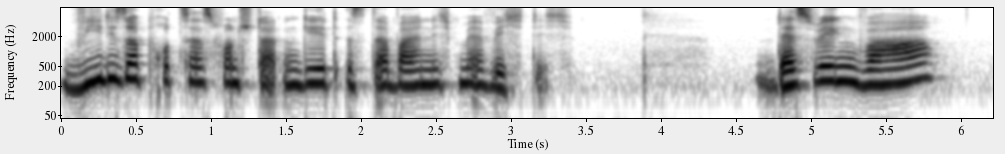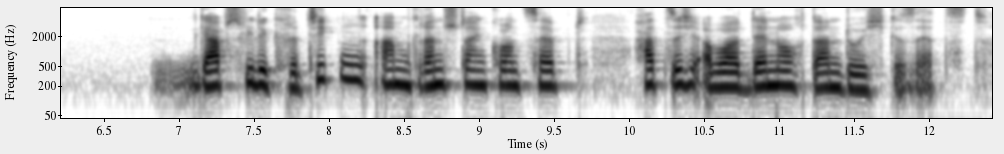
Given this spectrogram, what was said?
Wie dieser Prozess vonstatten geht, ist dabei nicht mehr wichtig. Deswegen gab es viele Kritiken am Grenzstein-Konzept, hat sich aber dennoch dann durchgesetzt.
